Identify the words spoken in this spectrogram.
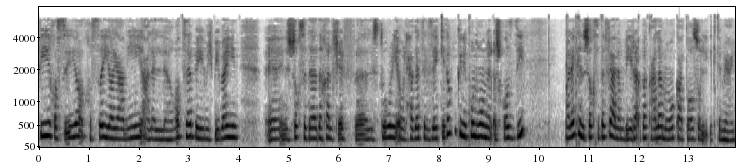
في خاصية خاصية يعني على الواتساب مش بيبين آه إن الشخص ده دخل شاف آه الستوري أو الحاجات اللي زي كده ممكن يكون هو من الأشخاص دي. ولكن الشخص ده فعلا بيراقبك على مواقع التواصل الاجتماعي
